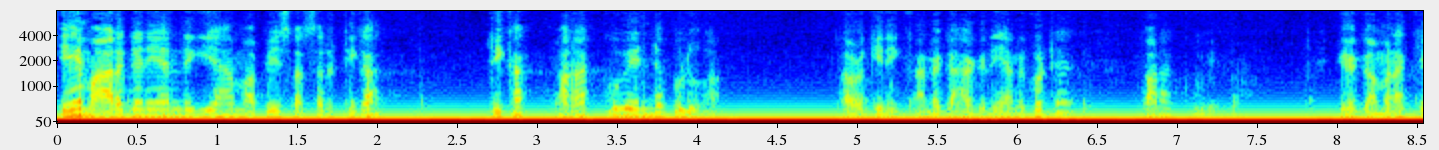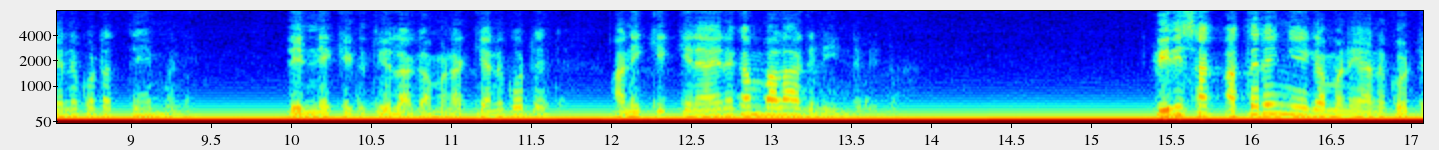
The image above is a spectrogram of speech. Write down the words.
එහෙම අරගෙන යන්න ගියාම අපේ සසර ටිකක් ටිකක් පරක්කු වෙන්න පුළුවන්. තව කෙනෙක් අඬ ගහගෙන යනකොට පරක්කු වෙනවා. ඒක ගමනක් යනකොටත් එහෙමනේ. දෙන්නෙක් එකතු වෙලා ගමනක් යනකොට අනික් එක්කෙනා එනකම් බලාගෙන ඉන්න වෙනවා. පිරිසක් අතරින් ඒ ගමන යනකොට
